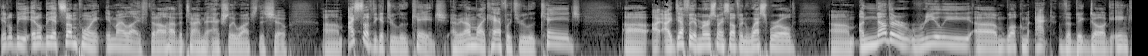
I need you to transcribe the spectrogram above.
It'll be it'll be at some point in my life that I'll have the time to actually watch this show. Um, I still have to get through Luke Cage. I mean, I'm like halfway through Luke Cage. Uh, I, I, definitely immerse myself in Westworld. Um, another really um, welcome at the Big Dog Inc.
